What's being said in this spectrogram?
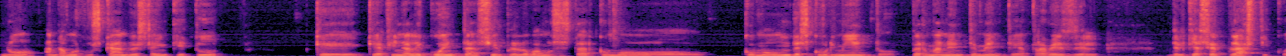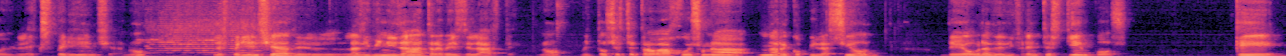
¿no? Andamos buscando esta inquietud que, que a final de cuentas siempre lo vamos a estar como, como un descubrimiento permanentemente a través del, del quehacer plástico, la experiencia, ¿no? La experiencia de la divinidad a través del arte, ¿no? Entonces este trabajo es una, una recopilación de obras de diferentes tiempos que,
